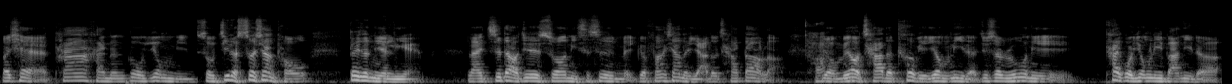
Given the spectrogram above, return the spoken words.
而且它还能够用你手机的摄像头对着你的脸。来知道，就是说你是不是每个方向的牙都插到了，有没有插的特别用力的？就是如果你太过用力把你的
